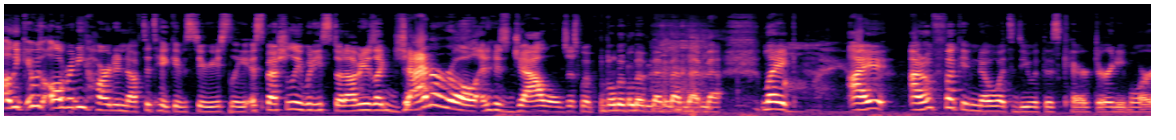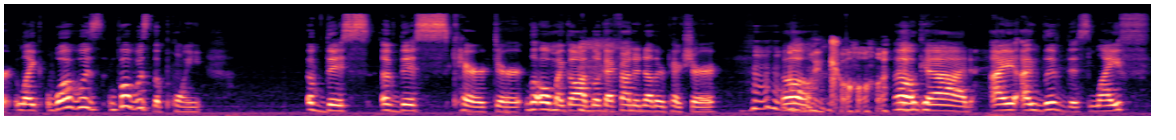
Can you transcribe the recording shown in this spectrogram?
like it was already hard enough to take him seriously, especially when he stood up and he's like General, and his jowl just went blah, blah, blah, like. Oh I I don't fucking know what to do with this character anymore. Like what was what was the point of this of this character? Oh my god, look, I found another picture. Oh Oh, my god. oh god. I I lived this life,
